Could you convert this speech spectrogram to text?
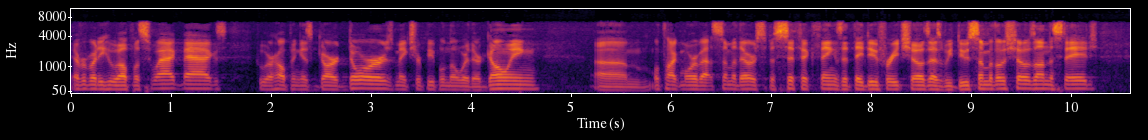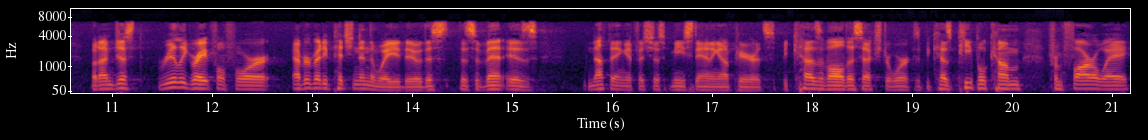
everybody who helped with swag bags, who are helping us guard doors, make sure people know where they're going. Um, we'll talk more about some of their specific things that they do for each shows as we do some of those shows on the stage. But I'm just really grateful for everybody pitching in the way you do. This this event is nothing if it's just me standing up here. It's because of all this extra work. It's because people come from far away.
